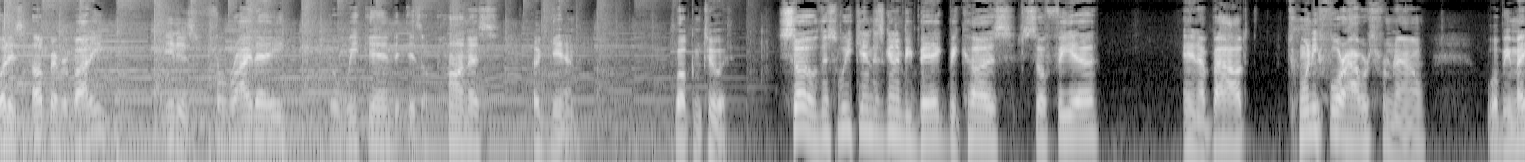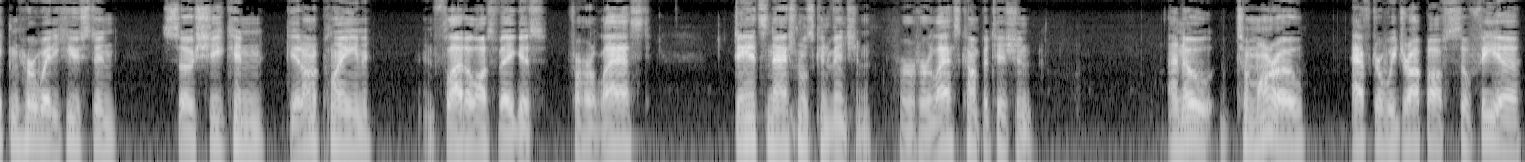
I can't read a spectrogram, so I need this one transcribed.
What is up, everybody? It is Friday. The weekend is upon us again. Welcome to it. So, this weekend is going to be big because Sophia, in about 24 hours from now, will be making her way to Houston so she can get on a plane and fly to Las Vegas for her last Dance Nationals convention, her, her last competition. I know tomorrow after we drop off Sophia,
